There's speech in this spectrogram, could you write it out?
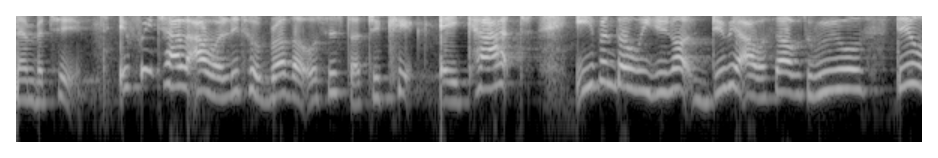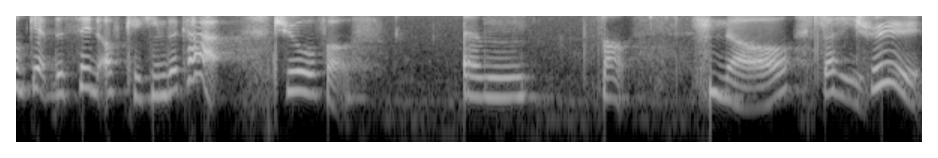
Number two, if we tell our little brother or sister to kick a cat, even though we do not do it ourselves, we will still get the sin of kicking the cat. True or false? Um, false. No, that's true.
